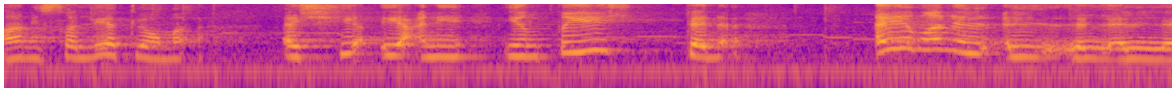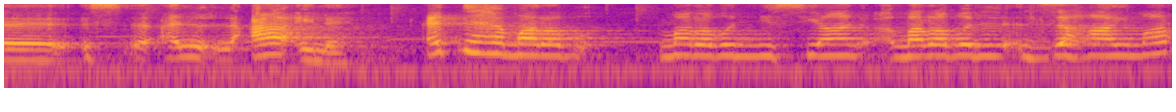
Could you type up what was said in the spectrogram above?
أني صليت لو ما أشياء يعني ينطيش تن... أيضا ال... ال... ال... العائلة. عندها مرض مرض النسيان مرض ال- الزهايمر.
